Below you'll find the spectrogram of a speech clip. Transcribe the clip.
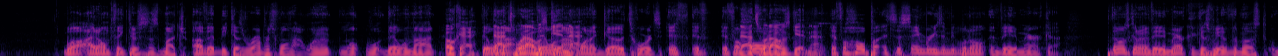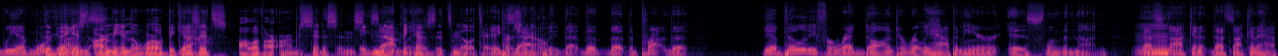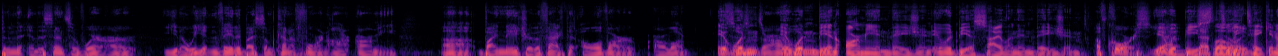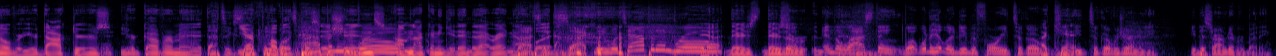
Well, I don't think there's as much of it because robbers will not want to. They will not. okay They will that's not, what i was they will getting not at want to go towards if if if a that's whole, what i was getting at If a whole, it's the same reason people don't invade America. No one's going to invade America because we have the most. We have more. the biggest army in the world because Yeah. it's all of our armed citizens not Exactly. because it's military personnel Exactly. The the the the, pro, the the ability for Red Dawn to really happen here is slim to none. That's Mm. not gonna that's not gonna happen in the, in the sense of where our you know we get invaded by some kind of foreign ar- army uh, by nature of the fact that all of our all of our It citizens wouldn't. It wouldn't be an army invasion. It would be a silent invasion. Of course, yeah, it would be that's slowly taking over your doctors, your government, That's exactly your public what's happening, positions. bro. I'm not going to get into that right now, That's but exactly what's happening, bro. yeah, there's there's So- a and the last thing, what what did Hitler do before he took over? I can't- He took over Germany. He disarmed everybody.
